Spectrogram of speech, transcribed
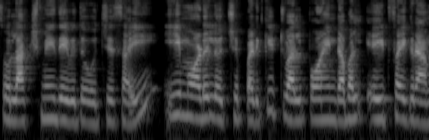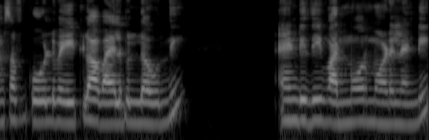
సో, లక్ష్మీదేవితో వచ్చేసాయి. ఈ మోడల్ వచ్చేప్పటికి 12.85 గ్రామ్స్ ఆఫ్ గోల్డ్ వెయిట్‌లో అవైలబుల్‌లో ఉంది. అండ్ ఇది వన్ మోర్ మోడల్ అండి.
